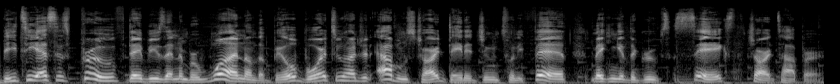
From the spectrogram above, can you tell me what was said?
BTS's Proof debuts at number one on the Billboard 200 Albums chart dated June 25th, making it the group's sixth chart topper.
